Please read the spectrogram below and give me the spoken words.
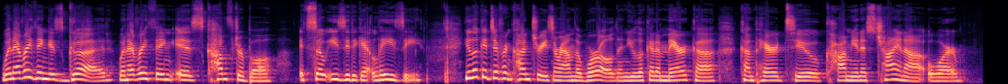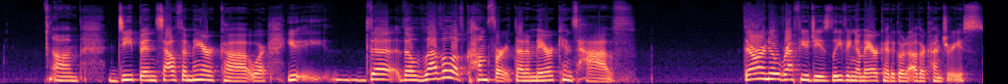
When everything is good, when everything is comfortable, it's so easy to get lazy. You look at different countries around the world and you look at America compared to communist China or um, deep in South America, or you, the the level of comfort that Americans have. There are no refugees leaving America to go to other countries.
